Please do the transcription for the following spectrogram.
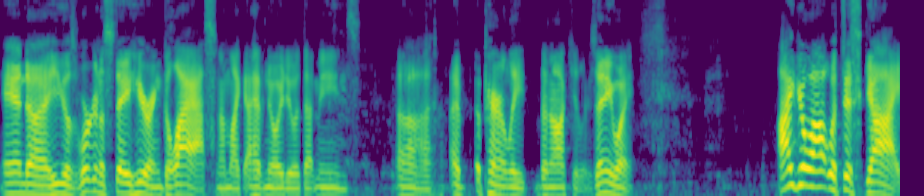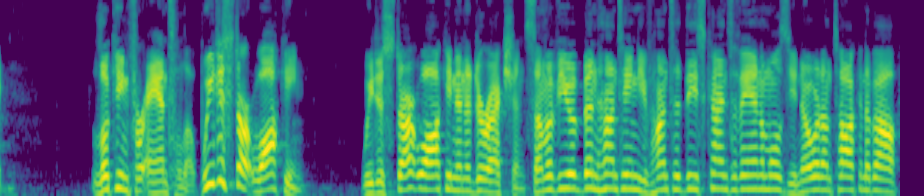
And uh, he goes, we're going to stay here in glass. And I'm like, I have no idea what that means. Uh, apparently, binoculars. Anyway, I go out with this guide looking for antelope. We just start walking. We just start walking in a direction. Some of you have been hunting, you've hunted these kinds of animals, you know what I'm talking about.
